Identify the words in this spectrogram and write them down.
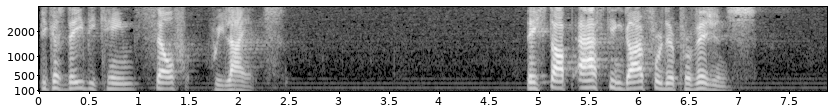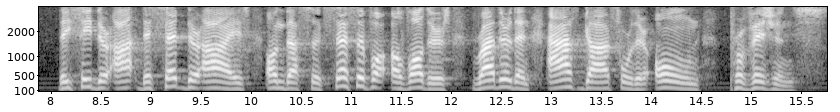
because they became self reliant. They stopped asking God for their provisions. They, their, they set their eyes on the success of, of others rather than ask God for their own provisions.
